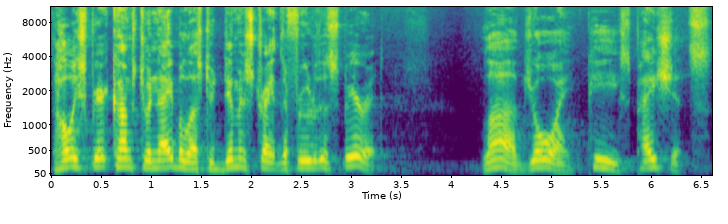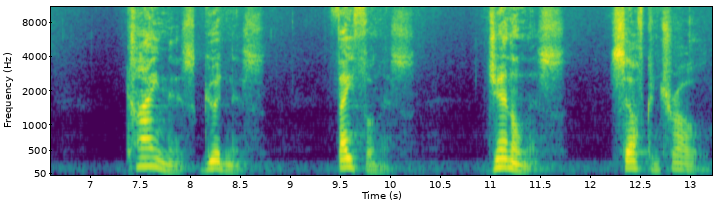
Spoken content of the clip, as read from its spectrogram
The Holy Spirit comes to enable us to demonstrate the fruit of the Spirit love, joy, peace, patience, kindness, goodness, faithfulness, gentleness, self control.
